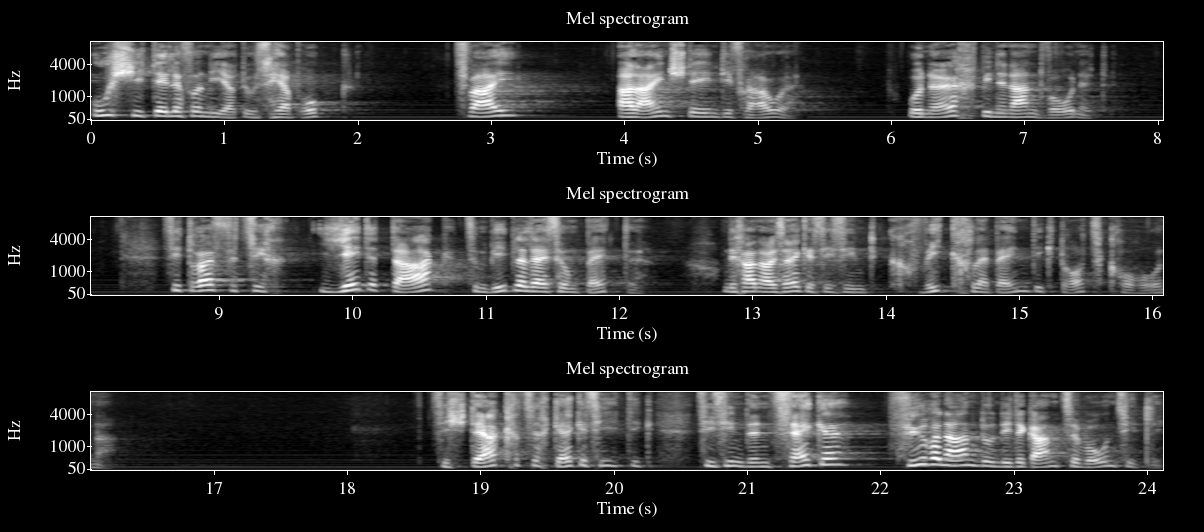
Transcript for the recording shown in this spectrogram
Uschi telefoniert aus Herbruck. Zwei alleinstehende Frauen, die nahe beieinander wohnen. Sie treffen sich jeden Tag zum Bibellesen und Betten. Und ich kann euch sagen, sie sind quicklebendig trotz Corona. Sie stärken sich gegenseitig. Sie sind ein Segen füreinander und in der ganzen Wohnsiedlung.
